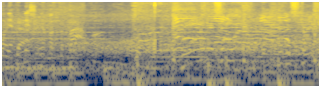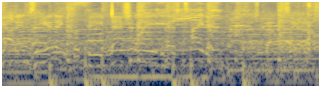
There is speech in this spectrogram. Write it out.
League with stuff like that. Pederson went around and the strikeout ends the inning, but the National League has tied it. That's balancing it out.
